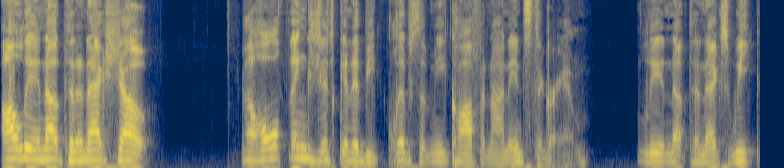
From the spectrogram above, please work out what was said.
All leading up to the next show. The whole thing's just gonna be clips of me coughing on Instagram leading up to next week.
